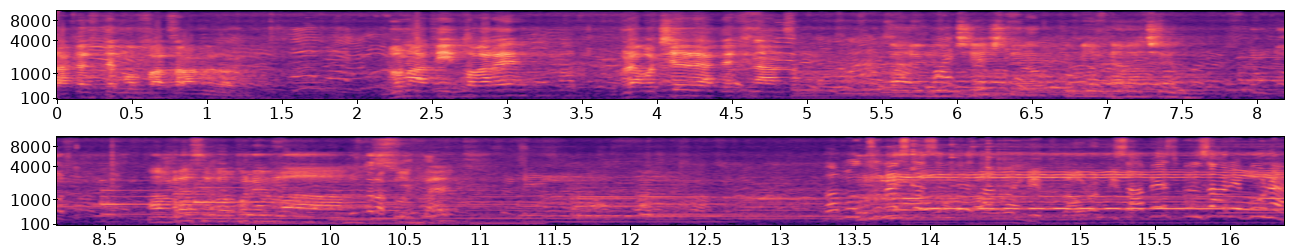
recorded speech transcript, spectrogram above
dacă suntem în fața oamenilor. Luna viitoare vreau cererea de finanțare. care muncește cu mintea la cer. Am vrea să vă punem la suflet Vă mulțumesc că sunteți la noi. Să aveți vânzare bună.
